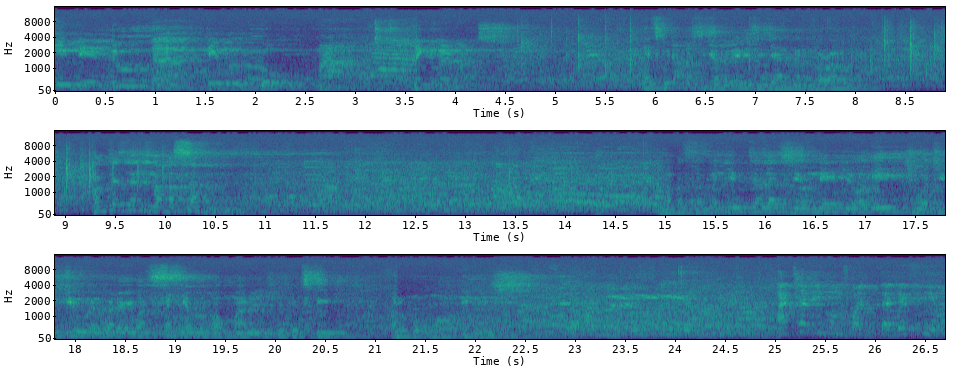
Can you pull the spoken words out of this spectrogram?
if they do that they will go mad. Thank you very much. Let's put our hands together, ladies and gentlemen, for all. Contestant number seven. Number seven, you tell us your name, your age, what you do, and whether you are single or married. You could speak Krobo or English. Actually, that they feel.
